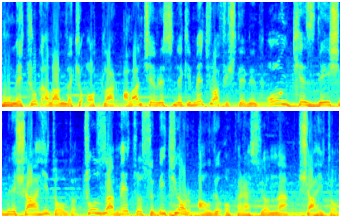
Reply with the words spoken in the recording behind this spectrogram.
Bu metruk alandaki otlar, alan çevresindeki metro afişlerinin 10 kez değişimine şahit oldu. Tuzla metrosu bitiyor algı operasyonuna şahit oldu.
